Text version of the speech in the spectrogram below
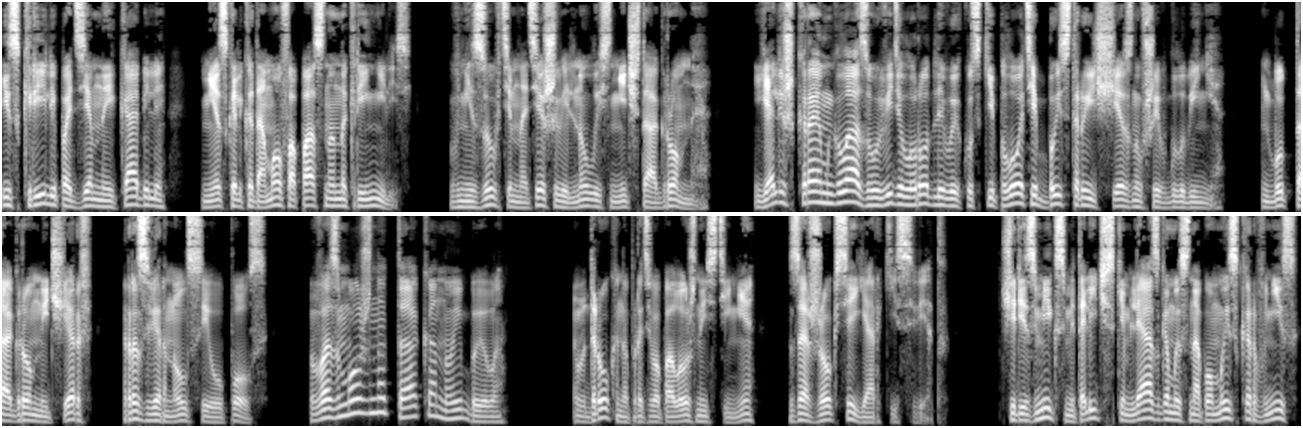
искрили подземные кабели, несколько домов опасно накренились. Внизу в темноте шевельнулось нечто огромное. Я лишь краем глаза увидел уродливые куски плоти, быстро исчезнувшие в глубине. Будто огромный червь развернулся и уполз. Возможно, так оно и было. Вдруг на противоположной стене зажегся яркий свет. Через миг с металлическим лязгом и снопом искр вниз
